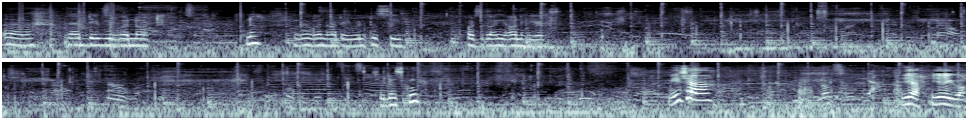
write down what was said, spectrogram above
uh, that day we were not no we were not able to see what's going on here So let's go. Misha. Yeah, here you go.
